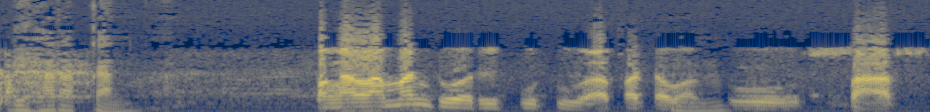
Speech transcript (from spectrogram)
diharapkan? Pengalaman 2002 pada hmm. waktu SARS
